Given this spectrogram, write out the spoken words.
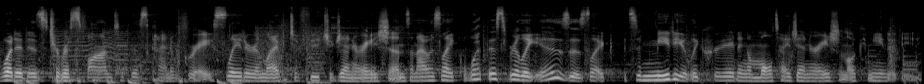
what it is to respond to this kind of grace later in life to future generations. And I was like, what this really is is like it's immediately creating a multi generational community.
